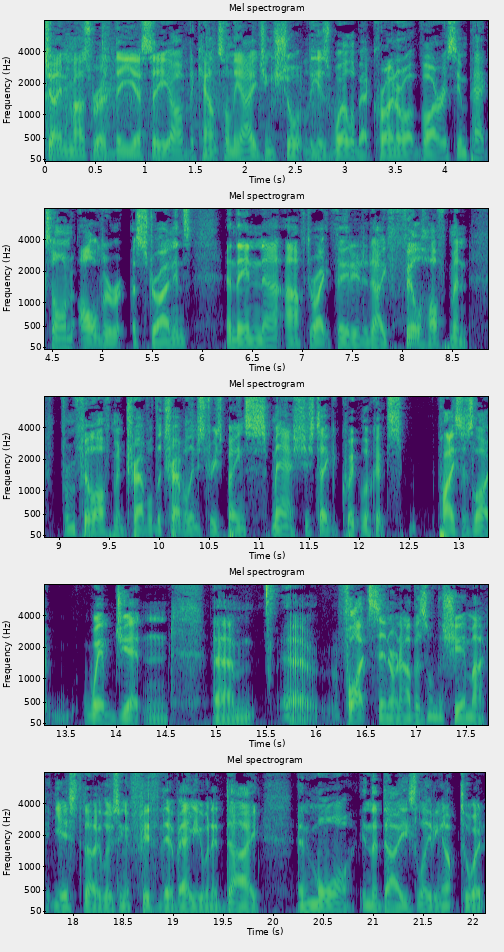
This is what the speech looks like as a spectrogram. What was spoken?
Jane Mussared, the uh, CEO of the Council on the Ageing, shortly as well about coronavirus impacts on older Australians. And then uh, after 8.30 today, Phil Hoffman from Phil Hoffman Travel. The travel industry's been smashed. Just take a quick look at places like Webjet and um, uh, Flight Centre and others on the share market yesterday, losing a fifth of their value in a day and more in the days leading up to it.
